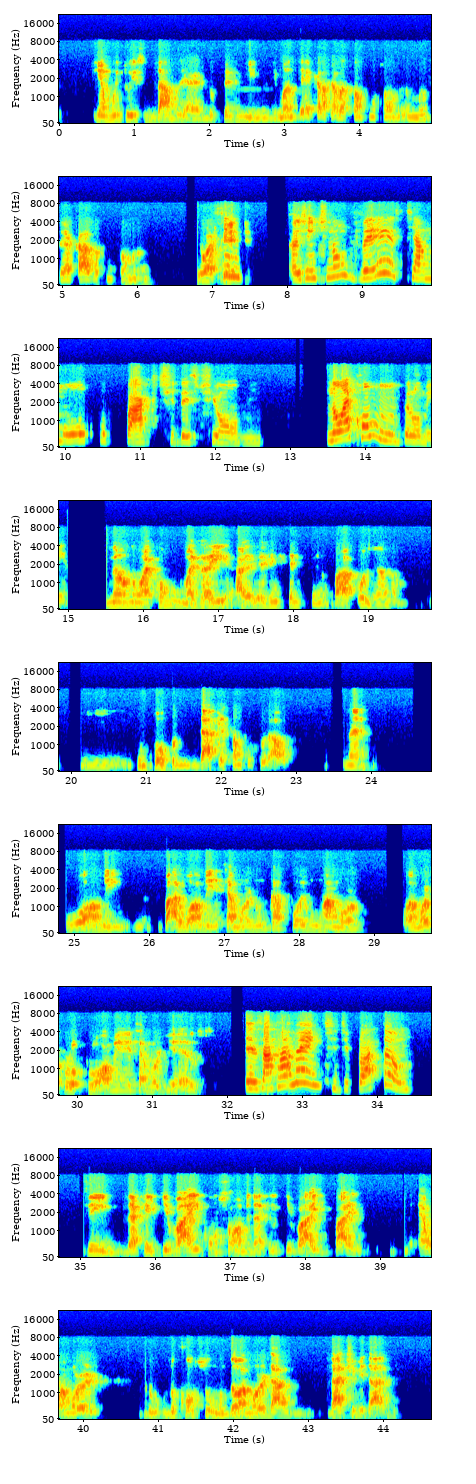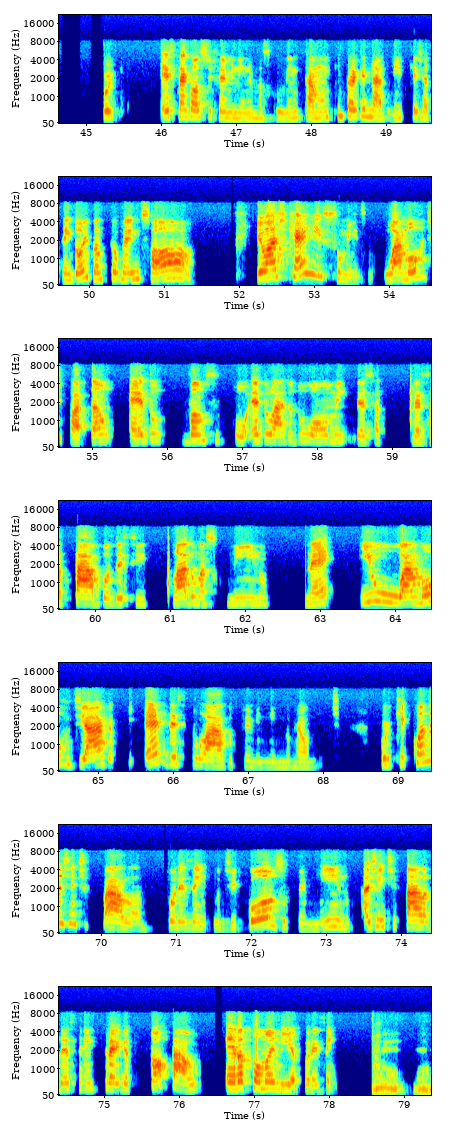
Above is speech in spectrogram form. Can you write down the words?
tinha muito isso da mulher, do feminino, de manter aquela relação funcionando, manter a casa funcionando. Eu acho Sim. que é... a gente não vê esse amor por parte deste homem. Não é comum, pelo menos. Não, não é comum, mas aí, aí a gente tem que pensar, Poliana, e um pouco da questão cultural, né? O homem, para o homem, esse amor nunca foi um amor. O amor para o homem é esse amor de Eros. Exatamente, de Platão. Sim, daquele que vai e consome, daquele que vai e faz. É o amor do, do consumo, do amor da, da atividade. Porque esse negócio de feminino e masculino tá muito impregnado em mim, porque já tem dois anos que eu venho só. Eu acho que é isso mesmo. O amor de Platão é do, vamos supor, é do lado do homem, dessa, dessa tábua, desse lado masculino, né? E o amor de Ágape é desse lado feminino, realmente. Porque quando a gente fala por exemplo, de gozo feminino, a gente fala dessa entrega total, erotomania, por exemplo. Uhum, uhum.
